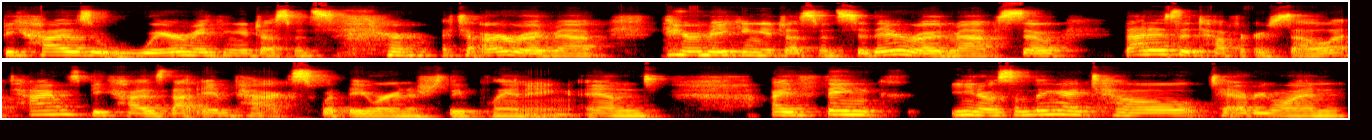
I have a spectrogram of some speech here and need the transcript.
because we're making adjustments to our roadmap they're making adjustments to their roadmap. So that is a tougher sell at times because that impacts what they were initially planning. And i think you know something i tell to everyone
